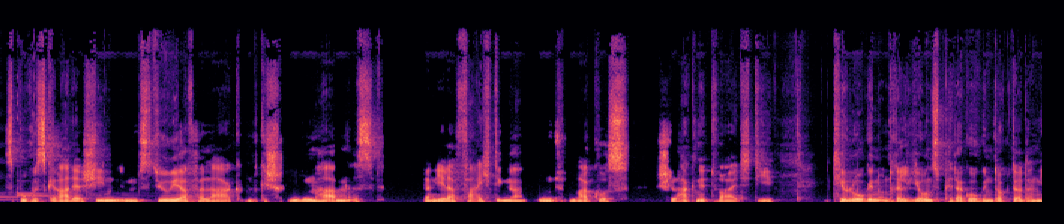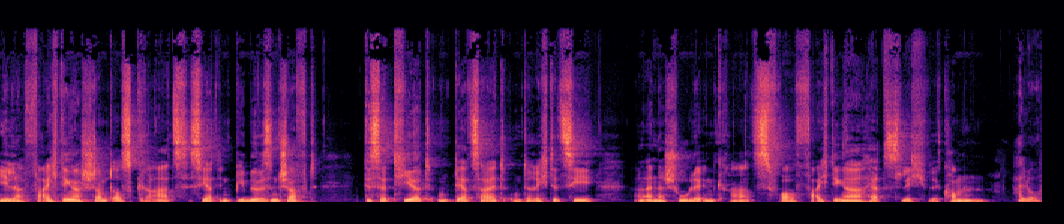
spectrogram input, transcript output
Das Buch ist gerade erschienen im Styria Verlag und geschrieben haben es Daniela Feichtinger und Markus Schlagnitweit. Die Theologin und Religionspädagogin Dr. Daniela Feichtinger stammt aus Graz. Sie hat in Bibelwissenschaft dissertiert und derzeit unterrichtet sie an einer Schule in Graz. Frau Feichtinger, herzlich willkommen. Hallo.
